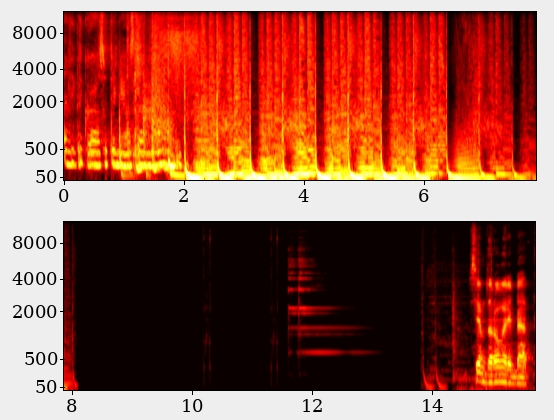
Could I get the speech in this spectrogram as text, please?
I think the girls with their nails done now. Всем здорово, ребят.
